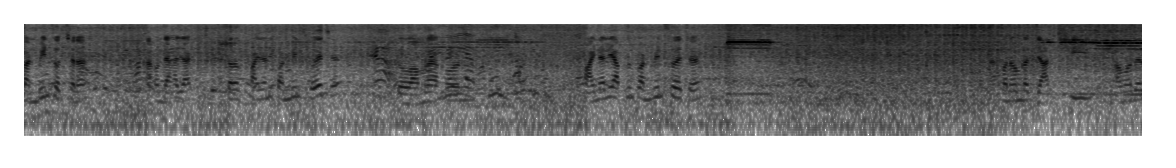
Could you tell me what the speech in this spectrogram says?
কনভিন্স হচ্ছে না এখন দেখা যাক তো ফাইনালি কনভিন্স হয়েছে তো আমরা এখন ফাইনালি আব্দুল কনভিন্স হয়েছে এখন আমরা যাচ্ছি আমাদের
